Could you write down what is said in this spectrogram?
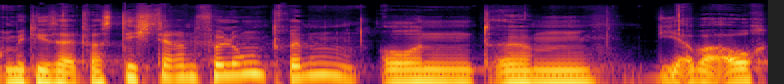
mit dieser etwas dichteren Füllung drin und die aber auch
